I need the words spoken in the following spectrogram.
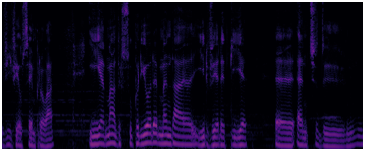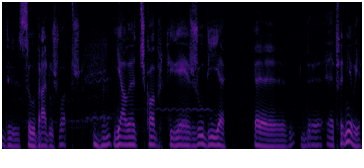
viveu sempre lá. E a Madre Superiora manda ir ver a tia eh, antes de, de celebrar os votos. E ela descobre que é judia eh, de- a família.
